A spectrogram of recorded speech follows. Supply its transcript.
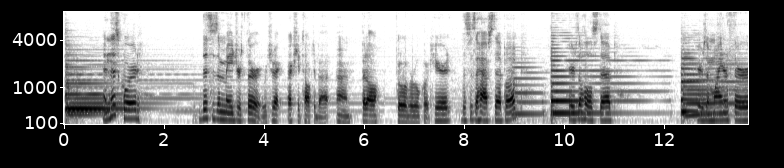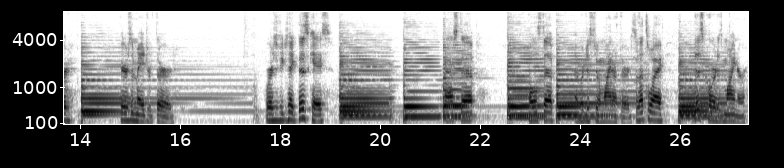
And this chord, this is a major third, which we actually talked about, um, but I'll go over real quick here. This is a half step up, here's a whole step, here's a minor third, here's a major third. Whereas if you take this case, half step, whole step, and we're just to a minor third. So that's why this chord is minor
